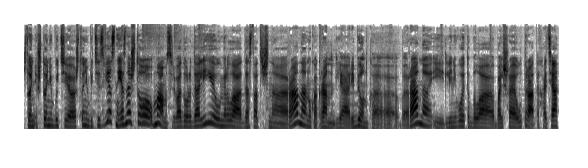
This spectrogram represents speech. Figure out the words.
Что, что-нибудь, э, что-нибудь известно? Я знаю, что мама Сальвадора Дали умерла достаточно рано, ну как рано для ребенка э, рано, и для него это была большая утрата. Хотя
